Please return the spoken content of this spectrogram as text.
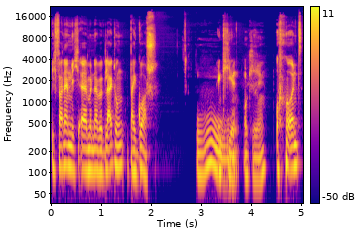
ich war nämlich äh, mit einer Begleitung bei Gosch. Uh, in Kiel. Okay. Und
